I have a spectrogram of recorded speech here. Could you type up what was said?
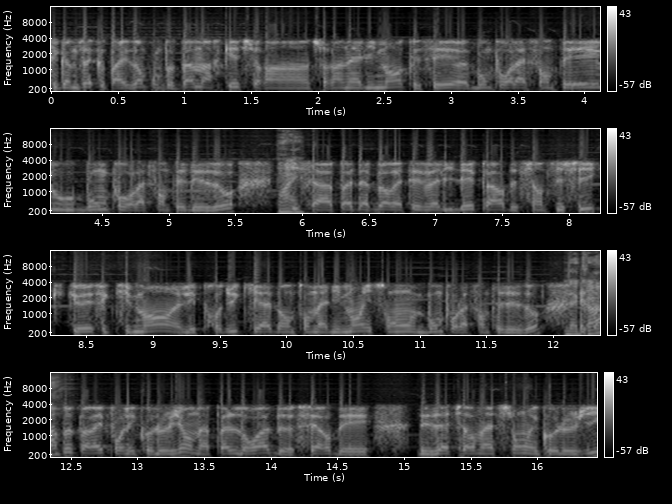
C'est comme ça que par exemple on peut pas marquer sur un sur un aliment que c'est euh, bon pour la santé ou bon pour la santé des os Ouais. si ça n'a pas d'abord été validé par des scientifiques que effectivement les produits qu'il y a dans ton aliment ils sont bons pour la santé des os. C'est un peu pareil pour l'écologie, on n'a pas le droit de faire des, des affirmations écologiques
